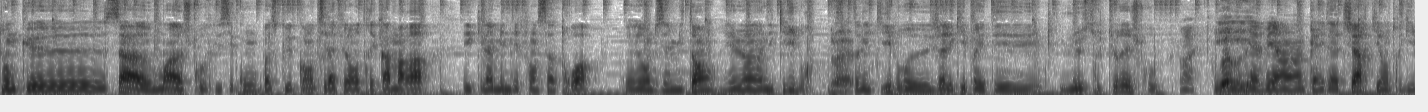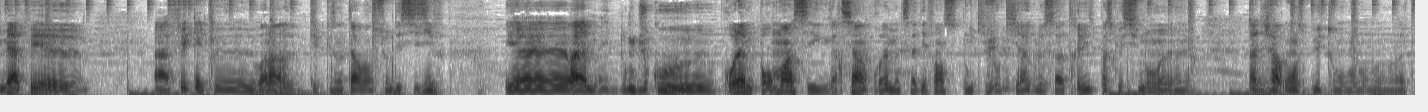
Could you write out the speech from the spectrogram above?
Donc euh, ça, moi, je trouve que c'est con parce que quand il a fait rentrer Camara et qu'il a mis une défense à 3 euh, en deuxième mi-temps, il y a eu un équilibre. Ouais. Un certain équilibre. euh, Déjà, l'équipe a été mieux structurée, je trouve. Ouais. Et Ouais, il y avait un Kaidachar qui, entre guillemets, a fait, a fait quelques, voilà, quelques interventions décisives. Et euh, ouais, mais donc du coup, le problème pour moi, c'est Garcia a un problème avec sa défense. Donc il faut qu'il règle ça très vite parce que sinon, euh, là déjà 11 buts en, avec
